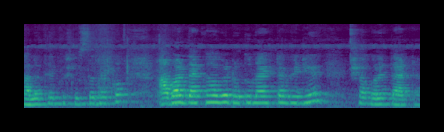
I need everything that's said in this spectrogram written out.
ভালো থেকো, সুস্থ থেকো। আবার দেখা হবে নতুন একটা ভিডিও সকলে টাটা।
